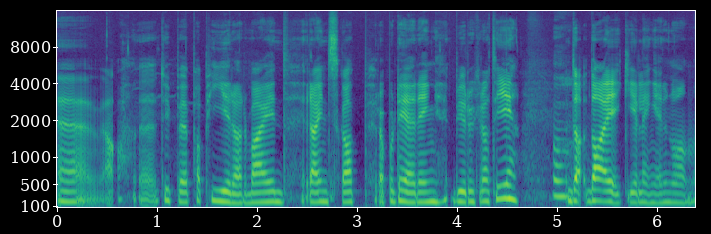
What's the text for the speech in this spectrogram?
ja, eh, type papirarbeid, regnskap, rapportering, byråkrati. Da, da er jeg ikke lenger noen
